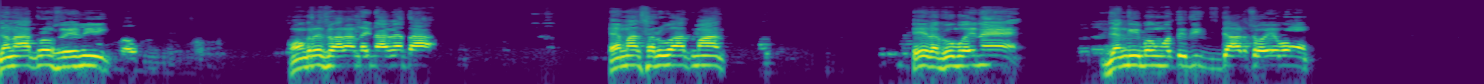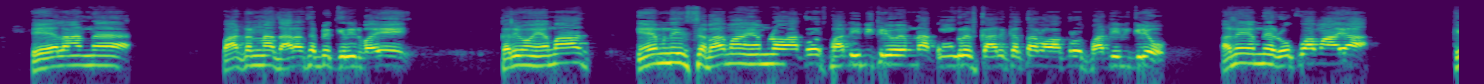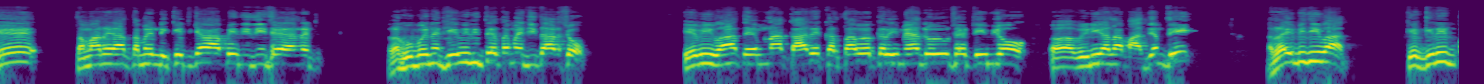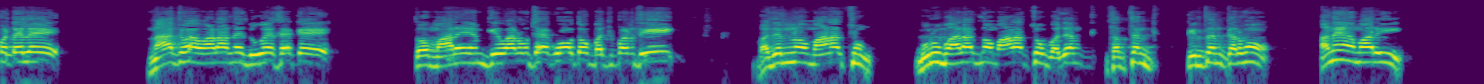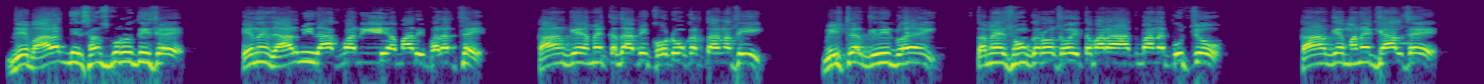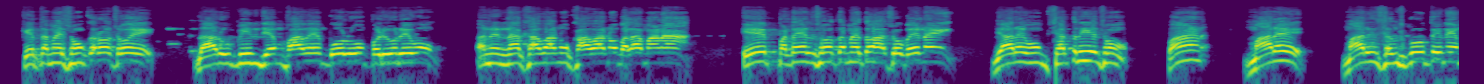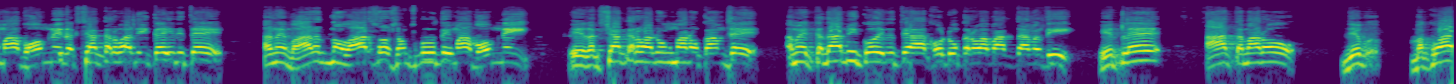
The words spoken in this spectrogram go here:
જન આક્રોશ રેલી. કોંગ્રેસ વાળા લઈને આવ્યા હતા. એમાં શરૂઆતમાં એ રઘુભાઈને જંગી બહુમતીથી જીતાડશો એવું એલાન પાટણના ધારાસભ્ય કિરીટભાઈ કર્યું. એમાં એમની સભામાં એમનો આક્રોશ ફાટી નીકળ્યો. એમના કોંગ્રેસ કાર્યકર્તાનો આક્રોશ ફાટી નીકળ્યો. અને એમને રોકવામાં આવ્યા કે તમારે આ તમે ટિકિટ ક્યાં આપી દીધી છે અને રઘુભાઈને કેવી રીતે તમે જીતાડશો? એવી વાત એમના કાર્યકર્તાઓએ કરી. મેં જોયું છે ટીવીઓ વિડીયાના માધ્યમથી. રહી બીજી વાત કે કિરીટ પટેલે નાચવા વાળાને જુએ છે કે તો મારે એમ કહેવાનું છે કે હું તો બચપણથી ભજનનો માણસ છું. ગુરુ મહારાજનો માણસ છું. ભજન, સત્સંગ, કીર્તન કરવું. અને અમારી જે ભારતની સંસ્કૃતિ છે, એને જાળવી રાખવાની એ અમારી ફરજ છે. કારણ કે અમે કદાપી ખોટું કરતા નથી. મિસ્ટર કિરીટભાઈ તમે શું કરો છો એ તમારા આત્માને પૂછજો. કારણ કે મને ખ્યાલ છે કે તમે શું કરો છો એ? દારૂ પીને જેમ ફાવે એમ બોલવું, પડ્યું રહેવું અને ન ખાવાનું ખાવાનું ભલા માણા એ પટેલ છો તમે તો આ શોભે નહીં. જ્યારે હું ક્ષત્રિય છું. પણ મારે મારી સંસ્કૃતિને મા ભૌમની રક્ષા કરવાની કઈ રીતે? અને ભારતનો વારસો સંસ્કૃતિ મા ભૌમની એ રક્ષા કરવાનું મારું કામ છે. અમે કદાપી કોઈ રીતે આ ખોટું કરવા માંગતા નથી. એટલે આ તમારો જે બકવાસ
